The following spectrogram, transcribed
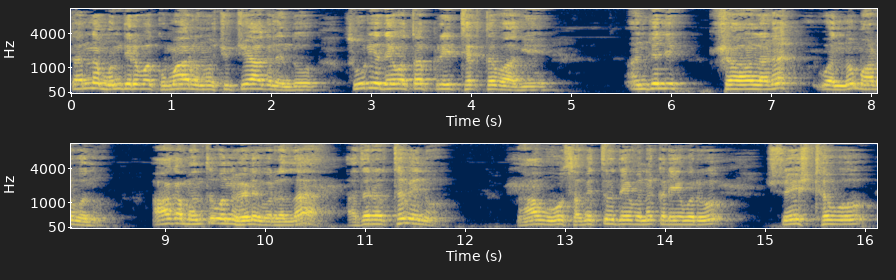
ತನ್ನ ಮುಂದಿರುವ ಕುಮಾರನು ಶುಚಿಯಾಗಲೆಂದು ಸೂರ್ಯ ದೇವತಾ ಪ್ರೀತ್ಯರ್ಥವಾಗಿ ಅಂಜಲಿ ಕ್ಷಾಳನವನ್ನು ಮಾಡುವನು. ಆಗ ಮಂತ್ರವನ್ನು ಹೇಳುವರಲ್ಲ ಅದರರ್ಥವೇನು ನಾವು ಸವಿತೃದೇವನ ಕಡೆಯವರು, ಶ್ರೇಷ್ಠವು,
